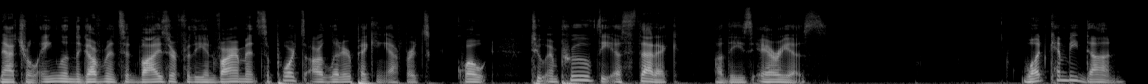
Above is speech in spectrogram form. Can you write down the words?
Natural England, the government's advisor for the environment, supports our litter picking efforts, quote, to improve the aesthetic of these areas. What can be done?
